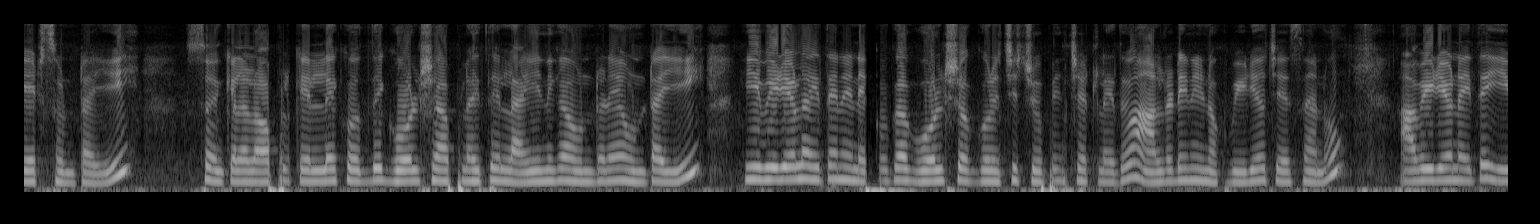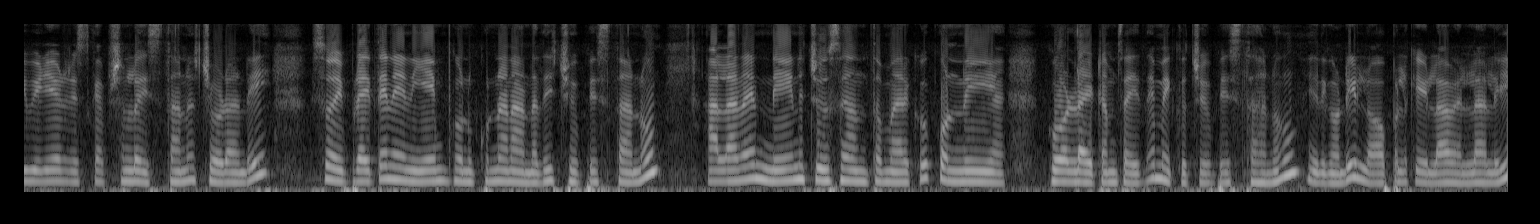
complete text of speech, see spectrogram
గేట్స్ ఉంటాయి. సో ఇంక ఇలా లోపలికి వెళ్ళే కొద్దీ గోల్డ్ షాపులు అయితే లైన్గా ఉంటూనే ఉంటాయి. ఈ వీడియోలో అయితే నేను ఎక్కువగా గోల్డ్ షాప్ గురించి చూపించట్లేదు. ఆల్రెడీ నేను ఒక వీడియో చేశాను. ఆ వీడియోని అయితే ఈ వీడియో డిస్క్రిప్షన్లో ఇస్తాను చూడండి. సో ఇప్పుడైతే నేను ఏం కొనుక్కున్నాను అన్నది చూపిస్తాను. అలానే నేను చూసేంత మేరకు కొన్ని గోల్డ్ ఐటమ్స్ అయితే మీకు చూపిస్తాను. ఇదిగోండి లోపలికి ఇలా వెళ్ళాలి.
